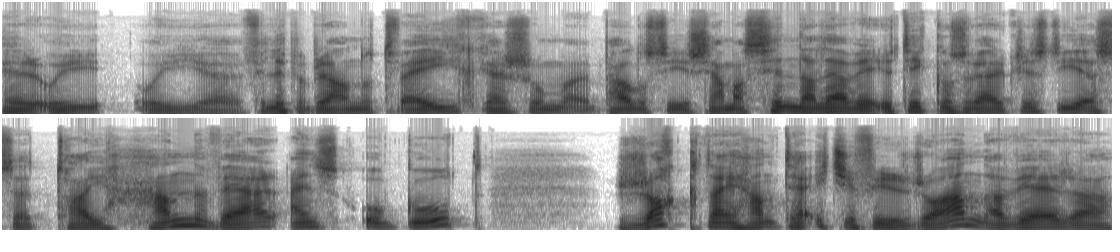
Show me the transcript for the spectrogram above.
her i, i Filippe Brann og Tvei, her som Paulus sier, samme sinna leve i tikkun som er Kristi Jesus, ta i han vær eins og god, rokna i han til ikkje fyrir råan av vera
